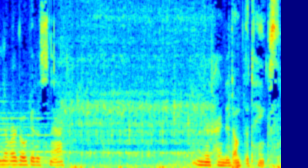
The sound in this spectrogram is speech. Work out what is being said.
Never go get a snack when you're trying to dump the tanks.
